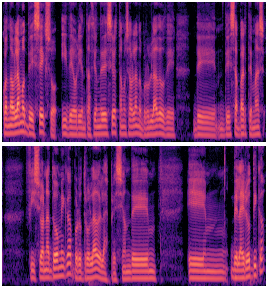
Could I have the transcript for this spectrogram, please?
Cuando hablamos de sexo y de orientación de deseo, estamos hablando, por un lado, de, esa parte más fisioanatómica, por otro lado, de la expresión de, em, de la erótica.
